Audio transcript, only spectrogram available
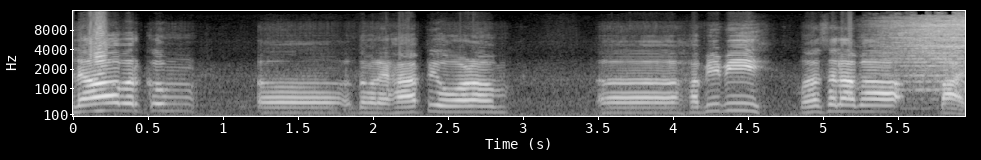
എല്ലാവർക്കും എന്താ പറയാ happy Onam. ഹബീബി മസലാമ ബൈ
